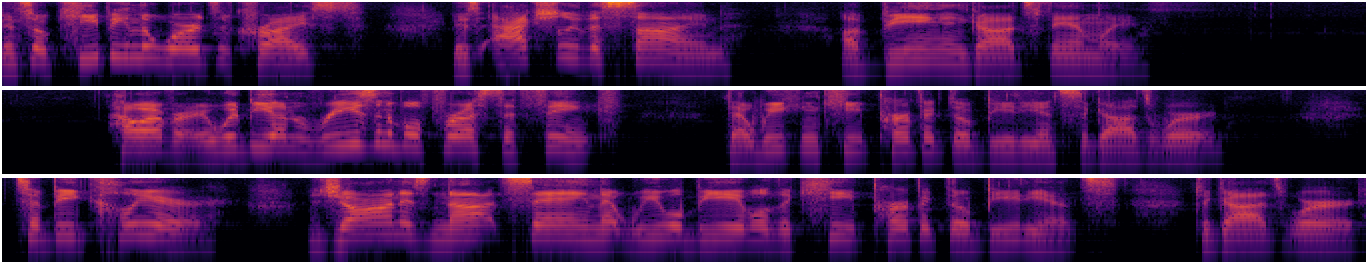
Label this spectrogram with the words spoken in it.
And so, keeping the words of Christ is actually the sign of being in God's family. However, it would be unreasonable for us to think that we can keep perfect obedience to God's word. To be clear, John is not saying that we will be able to keep perfect obedience to God's word.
